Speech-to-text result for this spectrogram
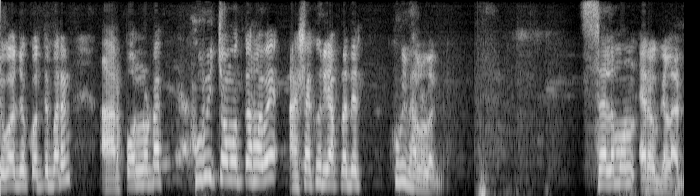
যোগাযোগ করতে পারেন। আর পণ্যটা খুবই চমৎকার হবে। আশা করি আপনাদের খুবই ভালো লাগবে। স্যালমন অ্যারোগ্যালাড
